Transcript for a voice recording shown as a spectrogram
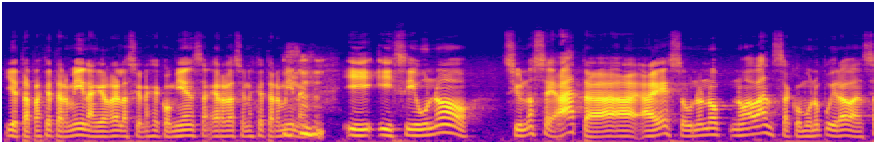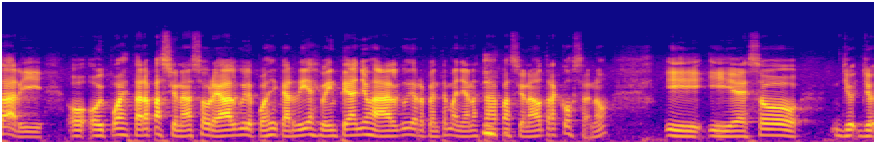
y etapas que terminan, hay relaciones que comienzan, hay relaciones que terminan. y, y si uno si uno se ata a, eso, uno no, no, avanza como uno pudiera avanzar. Y hoy puedes estar apasionado sobre algo y le puedes dedicar 10, 20 años a algo y de repente mañana estás apasionado a otra cosa, ¿no? Y, y eso yo, yo,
